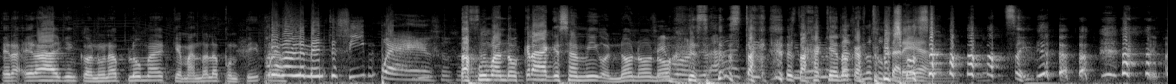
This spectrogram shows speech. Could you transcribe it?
era, era alguien con una pluma quemando la puntita. Probablemente sí, pues. o sea, Está fumando crack ese amigo. No, no, no. Está, ay, está, qué- qué está bueno, hackeando está haciendo cartuchos. su tarea. ¿no? Sí.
